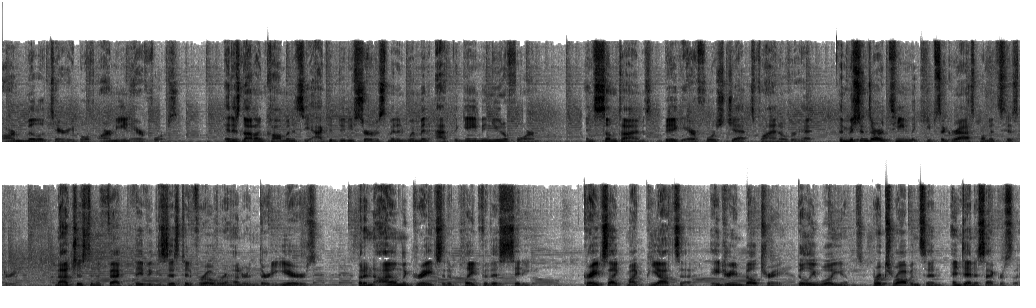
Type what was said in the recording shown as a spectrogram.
our military, both Army and Air Force. It is not uncommon to see active duty servicemen and women at the game in uniform and sometimes big Air Force jets flying overhead. The Missions are a team that keeps a grasp on its history, not just in the fact that they've existed for over 130 years, but an eye on the greats that have played for this city. Greats like Mike Piazza, Adrian Beltre, Billy Williams, Brooks Robinson, and Dennis Eckersley.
